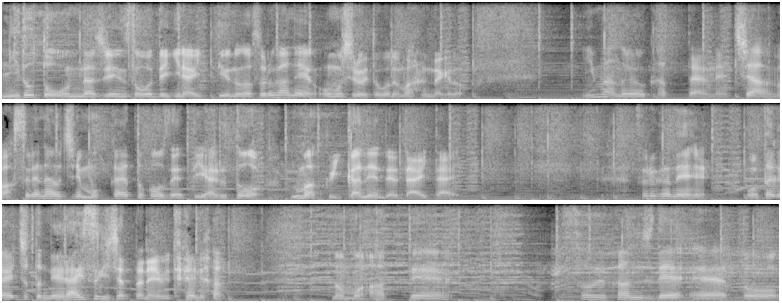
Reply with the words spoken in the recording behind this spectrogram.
二度と同じ演奏はできないっていうのがそれがね面白いとこでもあるんだけど。今の良かったよね。じゃあ忘れないうちにもう一回やっとこうぜってやるとうまくいかねえんだよ大体。それがねお互いちょっと狙いすぎちゃったねみたいなのもあって。そういう感じでえっ、ー、と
